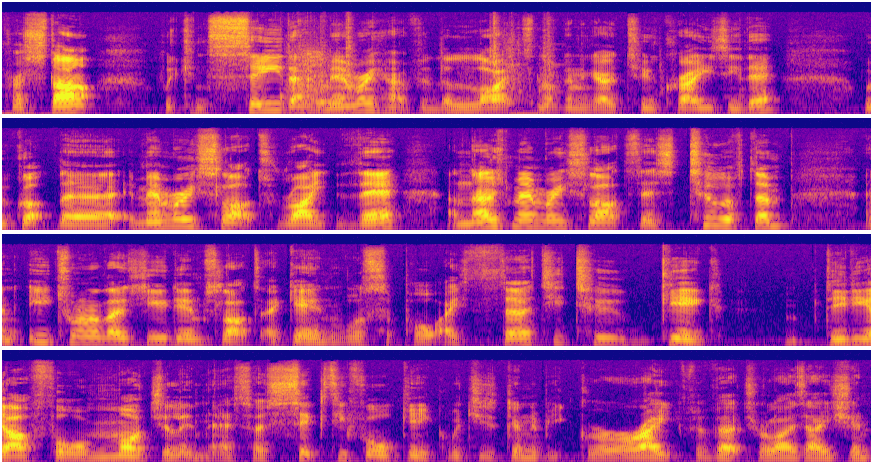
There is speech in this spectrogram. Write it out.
For a start, we can see that memory. Hopefully the light's not going to go too crazy there. We've got the memory slots right there. And those memory slots, there's two of them. And each one of those UDIMM slots, again, will support a 32 gig DDR4 module in there. So 64 gig, which is going to be great for virtualization,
